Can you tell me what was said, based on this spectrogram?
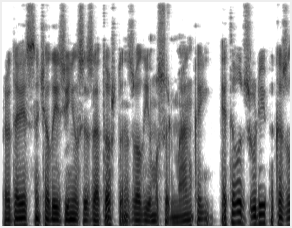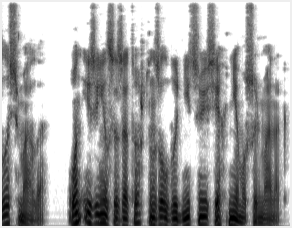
Продавец сначала извинился за то, что назвал ее мусульманкой. Этого Джулии показалось мало. Он извинился за то, что назвал блудницами всех немусульманок.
